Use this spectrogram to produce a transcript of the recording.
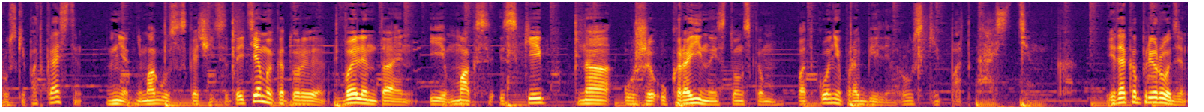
русский подкастинг. Нет, не могу соскочить с этой темы, которые Валентайн и Макс Escape на уже украино-эстонском подконе пробили. Русский подкастинг. Итак, о природе.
